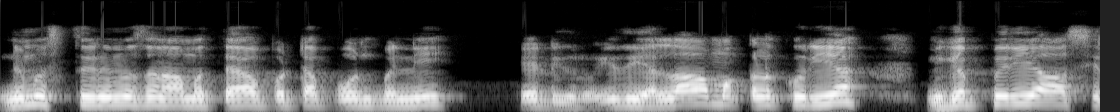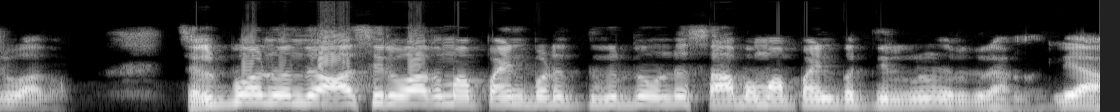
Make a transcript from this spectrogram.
நிமிஷத்துக்கு நிமிஷம் நாம் தேவைப்பட்டால் ஃபோன் பண்ணி கேட்டுக்கிறோம். இது எல்லா மக்களுக்குரிய மிகப்பெரிய ஆசீர்வாதம். செல்போன் வந்து ஆசீர்வாதமாக பயன்படுத்துகிறதும் உண்டு சாபமாக பயன்படுத்திருக்கிறவங்களும் இருக்கிறாங்க இல்லையா?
